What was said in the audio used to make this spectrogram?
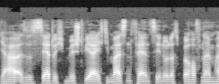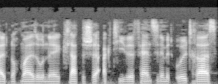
ja, also es ist sehr durchmischt, wie eigentlich die meisten Fans sehen, nur dass bei Hoffenheim halt nochmal so eine klassische, aktive Fanszene mit Ultras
